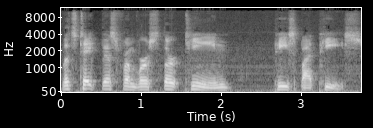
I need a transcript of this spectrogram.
let's take this from verse 13, piece by piece.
